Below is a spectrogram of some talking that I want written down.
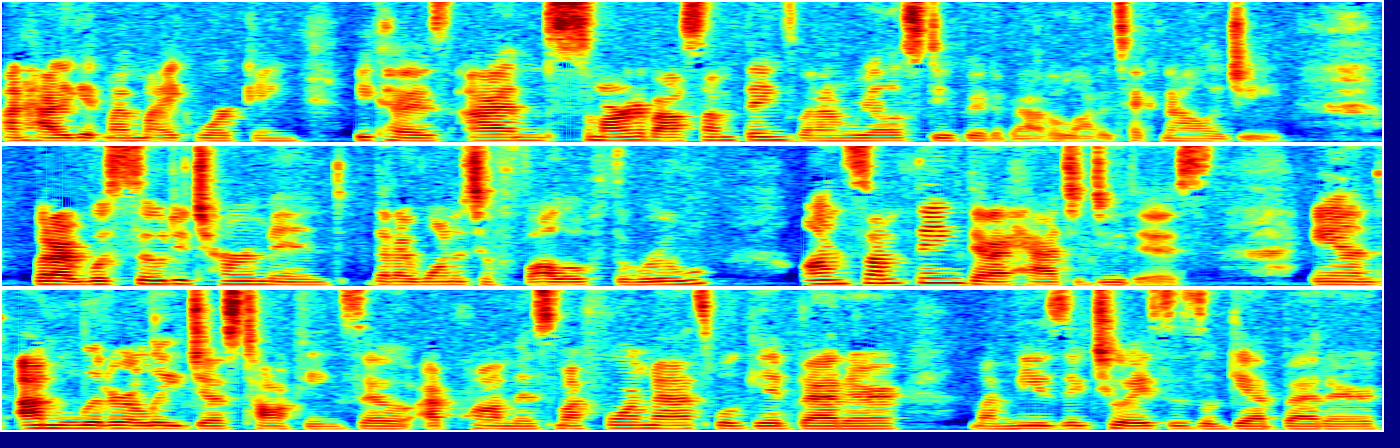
on how to get my mic working because I'm smart about some things, but I'm real stupid about a lot of technology. But I was so determined that I wanted to follow through on something that I had to do this. And I'm literally just talking. So I promise my formats will get better, my music choices will get better.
